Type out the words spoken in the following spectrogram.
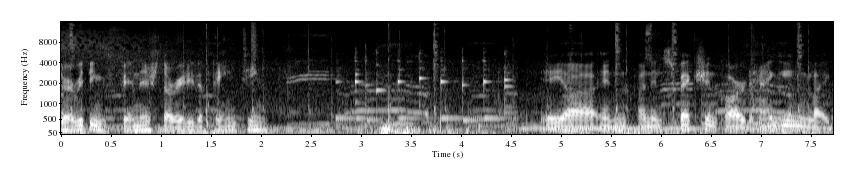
everything finished already, the painting. A uh, an, an inspection card hanging like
